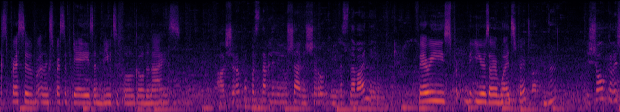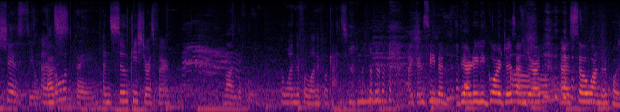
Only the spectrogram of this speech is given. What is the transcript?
expressive an expressive gaze and beautiful golden eyes. а, широко поставленными ушами широкими в основании Very, sp- the ears are widespread и шелковой шерстью, And- короткой. and silky short fur. Wonderful. A wonderful, wonderful cat. I can see that they are really gorgeous and they are uh, so wonderful.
